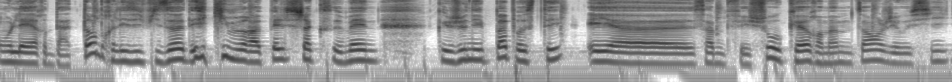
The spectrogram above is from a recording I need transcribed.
ont l'air d'attendre les épisodes et qui me rappellent chaque semaine que je n'ai pas posté. Et euh, ça me fait chaud au cœur. En même temps, j'ai aussi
